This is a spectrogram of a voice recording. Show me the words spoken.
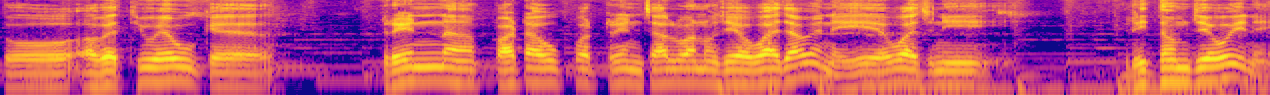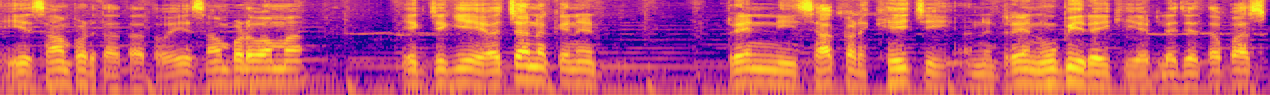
તો હવે થયું એવું કે ટ્રેનના પાટા ઉપર ટ્રેન ચાલવાનો જે અવાજ આવે ને, એ અવાજની રિધમ જે હોય ને, એ સાંભળતા હતા. તો એ સાંભળવામાં એક જગ્યાએ અચાનક એને ટ્રેનની સાંકળ ખેંચી અને ટ્રેન ઊભી રાખી. એટલે જે તપાસ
